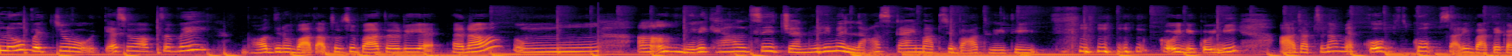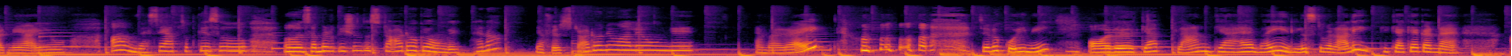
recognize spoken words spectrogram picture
Hello बच्चों कैसे हो आप सब भाई? बहुत दिनों बाद आप सबसे बात हो रही है है ना? आ, मेरे ख्याल से जनवरी में लास्ट टाइम आपसे बात हुई थी। कोई नहीं कोई नहीं। आज आपसे ना मैं खूब खूब सारी बातें करने आई हूँ। हाँ वैसे आप सबके सो समर वेकेशन तो स्टार्ट हो गए होंगे है ना? या फिर स्टार्ट होने वाले होंगे? एम आई राइट चलो कोई नहीं। और क्या प्लान क्या है भाई? लिस्ट बना ली कि क्या क्या करना है।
